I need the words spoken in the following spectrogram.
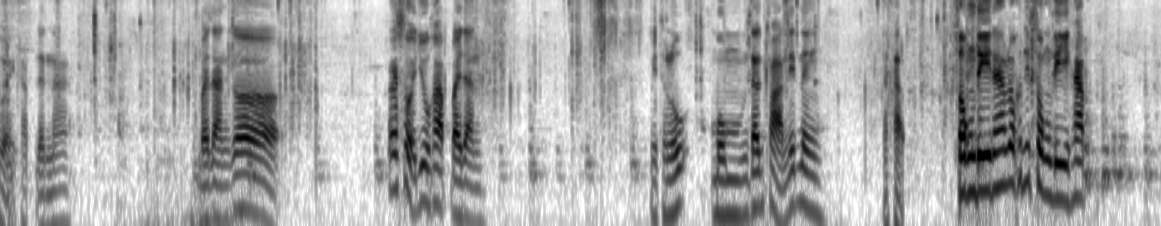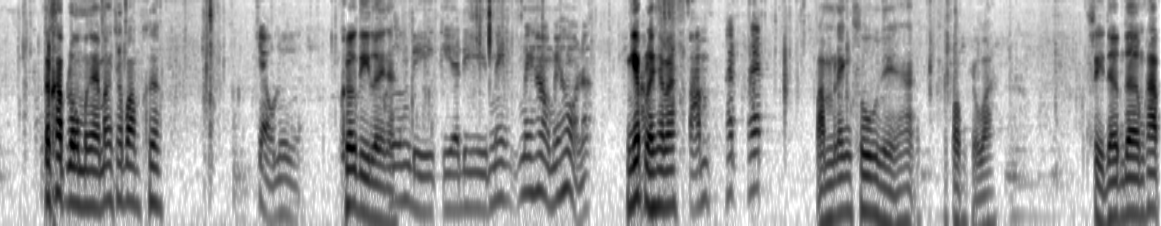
สวยๆครับด้านหน้า ใบดันก็ก็สวยอยู่ครับใบดัน มีทะลุมุมด้านฝานิดนึงนะครับ ทรงดีนะครับรถคันนี้ทรงดีครับต้องขับลงเป็นไงบ้างช่างป้อมเครื่อง แจ๋วเลยอะเครื่องดีเลยเคนะรื่องดีเกียร์ดีไม่ไม่เห่าไม่หอนอะเงียบเลยใช่ไหมปั๊มแพทแพทปั๊มเร่งสู้เลยนะฮะ ป้อมเขียวว่า สีเดิมๆครับ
